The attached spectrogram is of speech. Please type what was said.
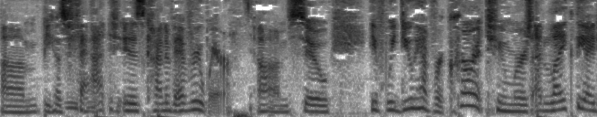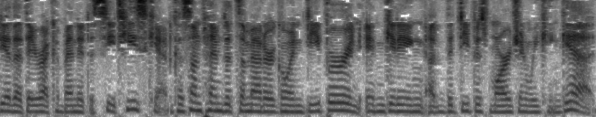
um, because fat is kind of everywhere. Um, so if we do have recurrent tumors, I like the idea that they recommended a CT scan because sometimes it's a matter of going deeper and, and getting uh, the deepest margin we can get.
